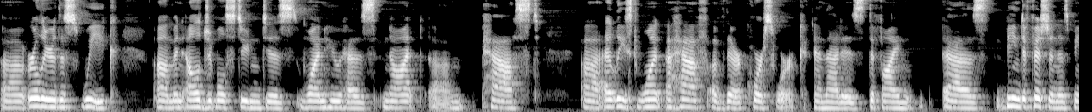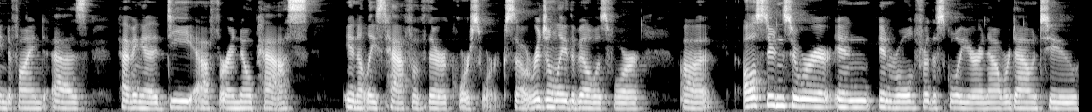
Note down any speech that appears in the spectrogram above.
uh, earlier this week, um, an eligible student is one who has not um, passed uh, at least one a half of their coursework, and that is defined as being deficient is being defined as having a DF or a no pass in at least half of their coursework. So originally the bill was for uh, all students who were in enrolled for the school year, and now we're down to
